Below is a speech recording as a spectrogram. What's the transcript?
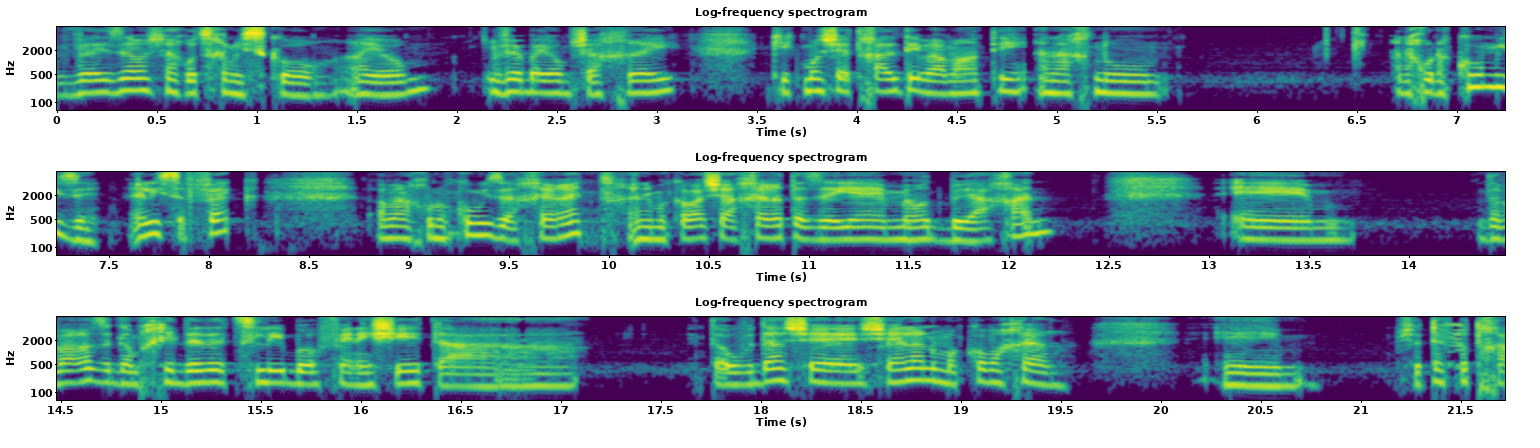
וזה מה שאנחנו צריכים לזכור היום, וביום שאחרי, כי כמו שהתחלתי ואמרתי, אנחנו... אנחנו נקום מזה, אין לי ספק, אבל אנחנו נקום מזה אחרת, אני מקווה שהאחרת הזה יהיה מאוד ביחד. הדבר הזה גם חידד אצלי באופן אישי את, ה... את העובדה ש... שאין לנו מקום אחר. משתף אותך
